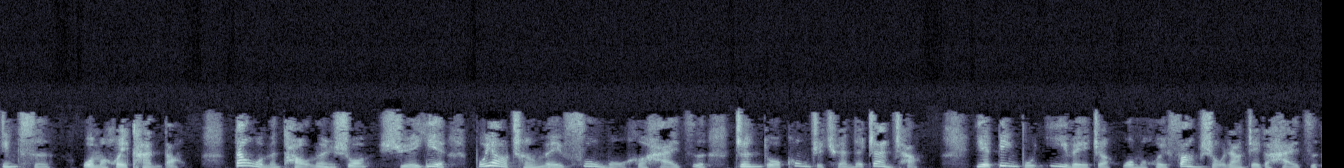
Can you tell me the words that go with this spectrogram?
因此，我们会看到。当我们讨论说学业不要成为父母和孩子争夺控制权的战场，也并不意味着我们会放手让这个孩子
